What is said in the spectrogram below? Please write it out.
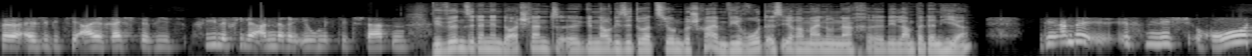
für LGBTI-Rechte, wie es viele, viele andere EU-Mitgliedstaaten. Wie würden Sie denn in Deutschland äh, genau die Situation beschreiben? Wie rot ist Ihrer Meinung nach äh, die Lampe denn hier? Die Lampe ist nicht rot,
